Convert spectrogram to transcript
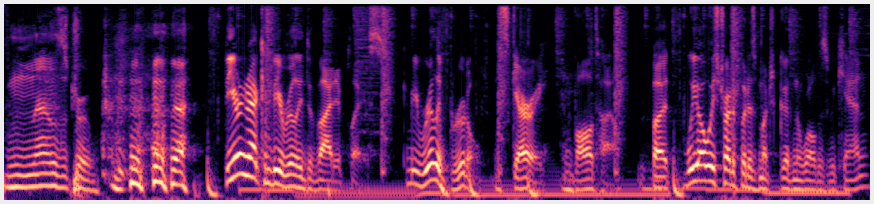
Mm, that was true. the internet can be a really divided place. It can be really brutal and scary and volatile. Mm-hmm. But we always try to put as much good in the world as we can. And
